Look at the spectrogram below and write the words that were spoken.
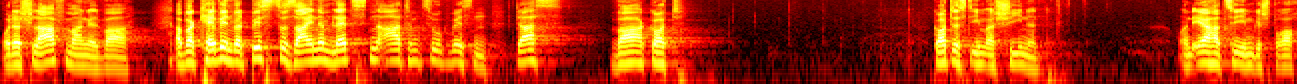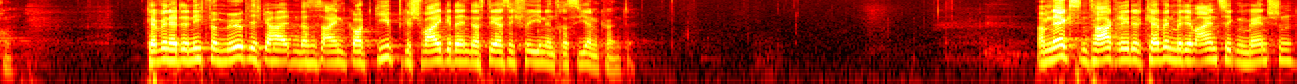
oder Schlafmangel war. Aber Kevin wird bis zu seinem letzten Atemzug wissen, das war Gott. Gott ist ihm erschienen und er hat zu ihm gesprochen. Kevin hätte nicht für möglich gehalten, dass es einen Gott gibt, geschweige denn, dass der sich für ihn interessieren könnte. Am nächsten Tag redet Kevin mit dem einzigen Menschen,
